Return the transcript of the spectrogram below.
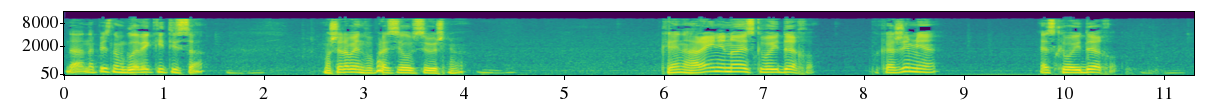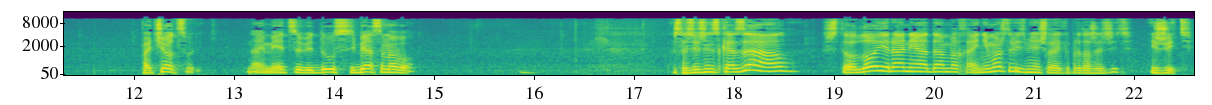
Да, написано в главе Китиса. Мошерабейн попросил у Всевышнего. Кен, харейни но эсквоидехо. Покажи мне эсквоидехо. Почет свой. Да, имеется в виду себя самого. Что Всевышний сказал, что ло и ранее Адам Вахай не может увидеть меня человек и продолжать жить. И жить.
